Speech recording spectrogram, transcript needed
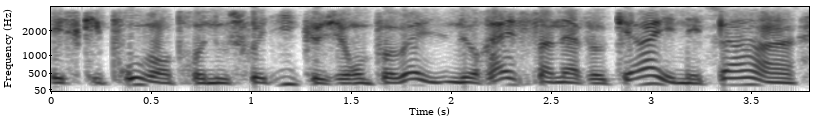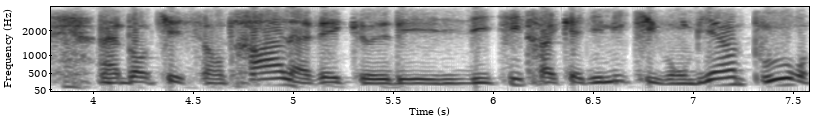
et ce qui prouve, entre nous soit dit, que Jérôme Powell ne reste un avocat et n'est pas un, banquier central avec euh, des, des, titres académiques qui vont bien pour,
